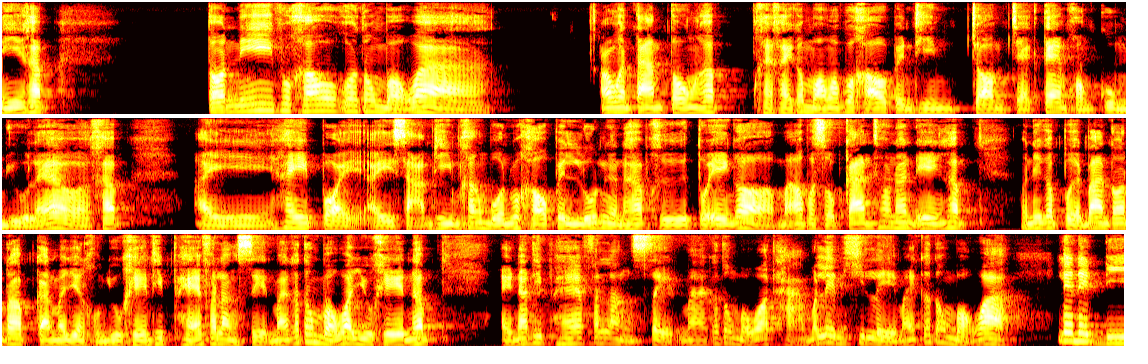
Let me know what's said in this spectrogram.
นี้ครับ ตอนนี้พวกเขาก็ต้องบอกว่า เอากันตามตรงครับ ใครๆก็มองว่าพวกเขาเป็นทีมจอมแจกแต้มของกลุ่มอยู่แล้วครับ ไอให้ปล่อยไอสามทีมข้างบนพวกเขาเป็นลุ้นกันนะครับ คือตัวเองก็มาเอาประสบการณ์เท่านั้นเองครับ วันนี้ก็เปิดบ้านต้อนรับการมาเยือนของยูเครนที่แพ้ฝรั่งเศสมาก็ต้องบอกว่ายูเครนครับไอ้หน้าที่แพ้ฝรั่งเศสมาก็ต้องบอกว่าถามว่าเล่นขี้เหร่ไหมก็ต้องบอกว่าเล่นได้ดี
